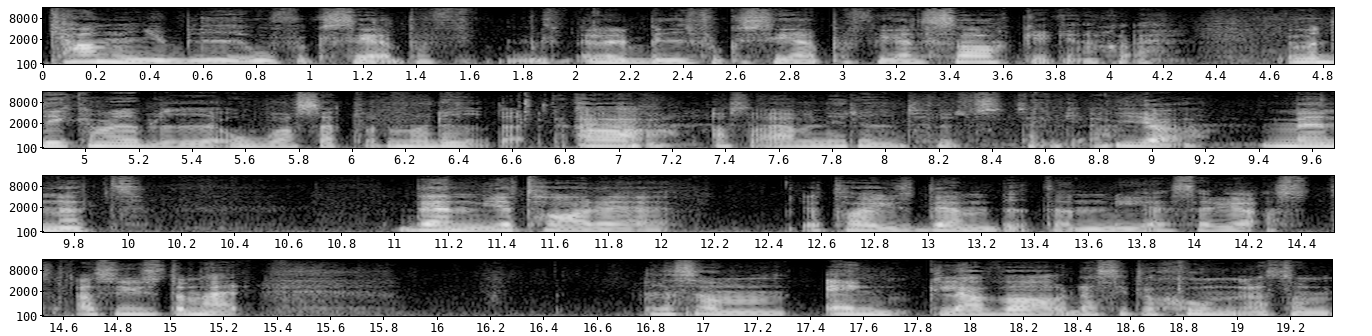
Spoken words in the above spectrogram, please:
kan ju bli ofokuserad på, eller bli fokuserad på fel saker kanske. Men det kan man ju bli oavsett vad man rider. Liksom. Ja. Alltså även i ridhus tänker jag. Ja, men att den, jag tar det, jag tar just den biten mer seriöst. Alltså just de här liksom, enkla vardagssituationerna som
